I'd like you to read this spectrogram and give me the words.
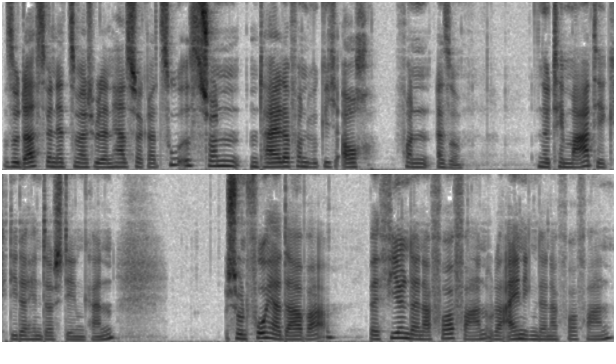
sodass, wenn jetzt zum Beispiel dein Herzchakra zu ist, schon ein Teil davon wirklich auch von, also eine Thematik, die dahinter stehen kann, schon vorher da war, bei vielen deiner Vorfahren oder einigen deiner Vorfahren,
